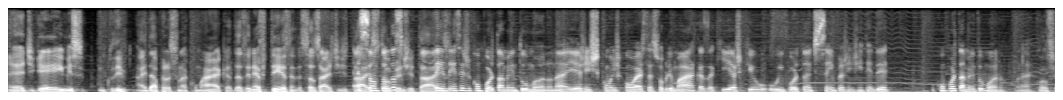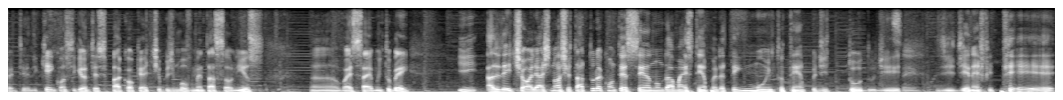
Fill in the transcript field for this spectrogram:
é, de games, inclusive aí dá para relacionar com marca, das NFTs, né, dessas artes digitais, é, são todas digitais. tendências de comportamento humano, né? E a gente, como a gente conversa sobre marcas aqui, acho que o, o importante sempre é a gente entender o comportamento humano, né? Com certeza. E quem conseguir antecipar qualquer tipo de movimentação nisso, uh, vai sair muito bem. E às vezes a gente olha e acha, nossa, tá tudo acontecendo, não dá mais tempo. Ainda tem muito tempo de tudo, de, de, de, NFT,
